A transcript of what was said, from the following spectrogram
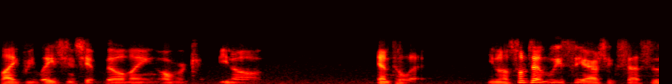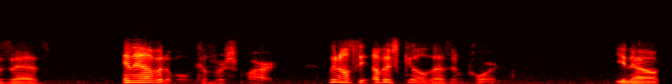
like relationship building over, you know, intellect. You know, sometimes we see our successes as inevitable because we're smart. We don't see other skills as important. You know,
